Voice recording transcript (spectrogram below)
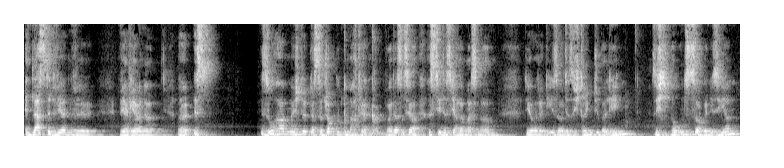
entlastet werden will, wer gerne äh, es so haben möchte, dass der Job gut gemacht werden kann. Weil das ist ja das Ziel, das die allermeisten haben. Der oder die sollte sich dringend überlegen, sich bei uns zu organisieren.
